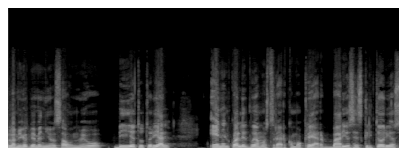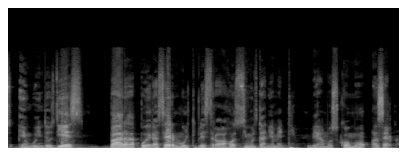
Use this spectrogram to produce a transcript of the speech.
Hola amigos, bienvenidos a un nuevo video tutorial en el cual les voy a mostrar cómo crear varios escritorios en Windows 10 para poder hacer múltiples trabajos simultáneamente. Veamos cómo hacerlo.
